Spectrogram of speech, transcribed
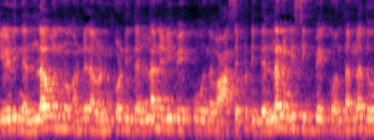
ಕೇಳಿದೆಲ್ಲವನ್ನು ಅಂದರೆ ನಾವು ಅಂದ್ಕೊಂಡಿದ್ದೆಲ್ಲ ನಡಿಬೇಕು, ನಾವು ಆಸೆ ಪಟ್ಟಿದ್ದೆಲ್ಲ ನಮಗೆ ಸಿಗಬೇಕು ಅಂತ ಅನ್ನೋದು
